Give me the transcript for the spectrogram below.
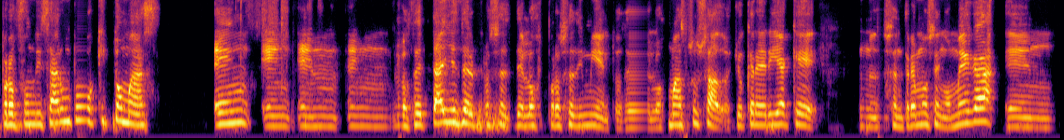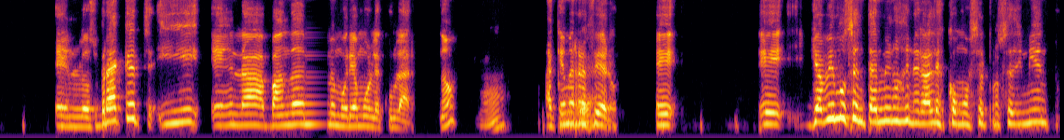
profundizar un poquito más en, en, en, los detalles del de los procedimientos, de los más usados. Yo creería que nos centremos en omega, en, los brackets y en la banda de memoria molecular, ¿no? ¿A qué me refiero? Eh, eh, ya vimos en términos generales cómo es el procedimiento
